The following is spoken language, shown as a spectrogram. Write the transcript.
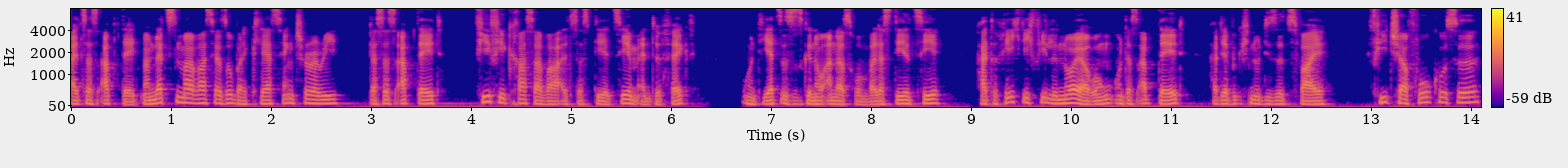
als das Update. Beim letzten Mal war es ja so bei Claire Sanctuary, dass das Update viel, viel krasser war als das DLC im Endeffekt. Und jetzt ist es genau andersrum, weil das DLC hat richtig viele Neuerungen und das Update hat ja wirklich nur diese zwei Feature-Fokusse,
